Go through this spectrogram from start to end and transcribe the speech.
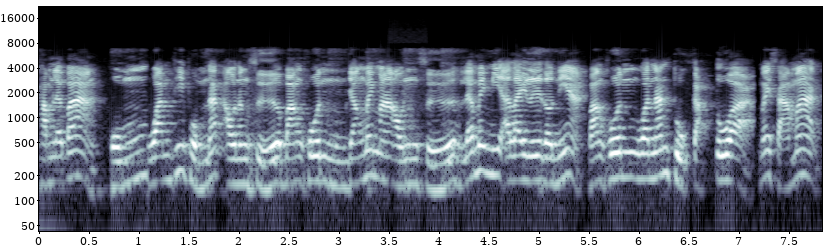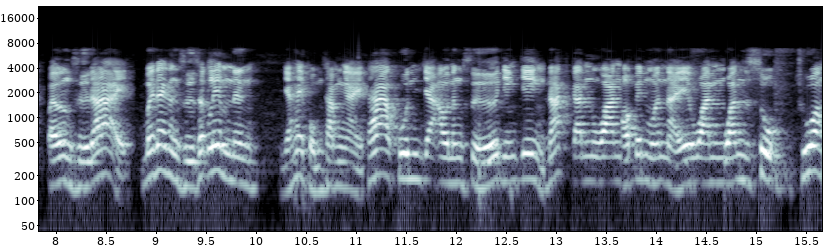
ทำแล้วบ้าง ผมวันที่ผมนัดเอาหนังสือ บางคนยังไม่มาเอาหนังสือ แล้วไม่มีอะไรเลยตอนนี้บางคนวันนั้นถูกกักตัว ไม่สามารถไปเอาหนังสือได้ ไม่ได้หนังสือสักเล่มหนึ่ง อย่าให้ผมทำไง ถ้าคุณจะเอาหนังสือจริง ๆ นัดกันวันเอาเป็นวันไหนวันวันศุกร์ช่วง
